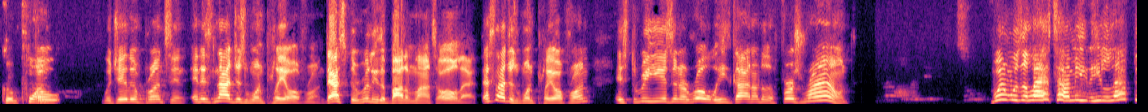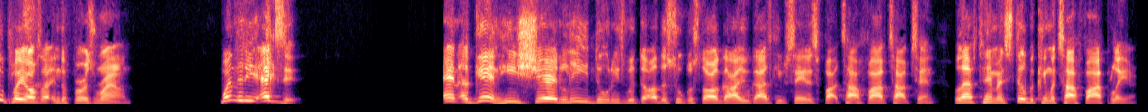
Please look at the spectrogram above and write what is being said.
Good point. So with Jalen Brunson, and it's not just one playoff run. That's the really the bottom line to all that. That's not just one playoff run. It's three years in a row where he's gotten out of the first round. When was the last time he, he left the playoffs in the first round? When did he exit? And again, he shared lead duties with the other superstar guy you guys keep saying is top five, top 10. Left him and still became a top five player.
